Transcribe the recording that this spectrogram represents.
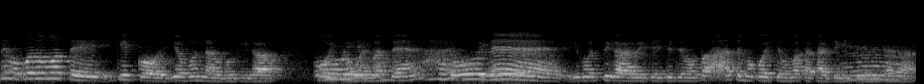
でも子供って結構余分な動きが多いと思いません？はい多いです。ねえ。こっちが歩いていっててもバーって向こう行ってもまた帰ってきてみたいな。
